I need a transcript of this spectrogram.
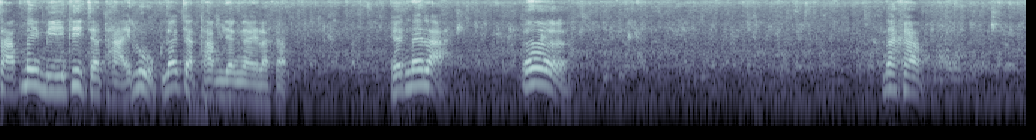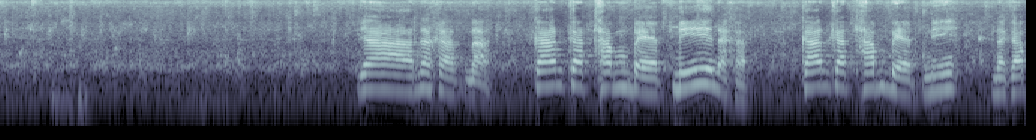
ศัพท์ไม่มีที่จะถ่ายรูปแล้วจะทำยังไงล่ะครับ เห็นไหมล่ะ เออนะครับอยานะครับนะการกระทำแบบนี้นะครับ การกระทำแบบนี้นะครับ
